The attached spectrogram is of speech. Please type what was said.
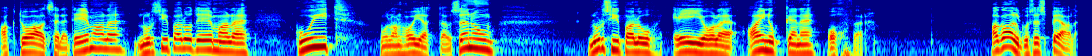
aktuaalsele teemale, Nursipalu teemale, kuid mul on hoiatav sõnum, Nursipalu ei ole ainukene ohver. aga algusest peale.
